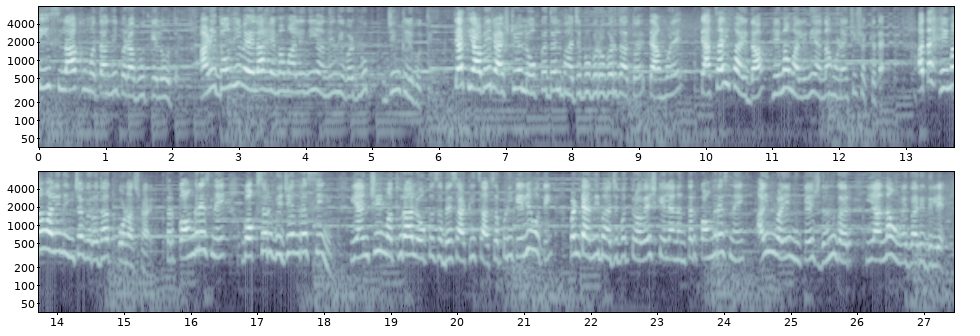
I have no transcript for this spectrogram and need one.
तीस लाख मतांनी पराभूत केलं होतं आणि दोन्ही वेळेला हेमा मालिनी यांनी निवडणूक जिंकली होती. त्यात यावेळी राष्ट्रीय लोकदल भाजप बरोबर जातोय त्यामुळे त्याचाही फायदा हेमा मालिनी यांना होण्याची शक्यता आहे. आता हेमा मालिनींच्या विरोधात कोण असणार आहे? तर काँग्रेसने बॉक्सर विजेंद्र सिंग यांची मथुरा लोकसभेसाठी चाचपणी केली होती पण त्यांनी भाजपत प्रवेश केल्यानंतर काँग्रेसने ऐनवेळी मुकेश धनगर यांना उमेदवारी दिली आहे.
